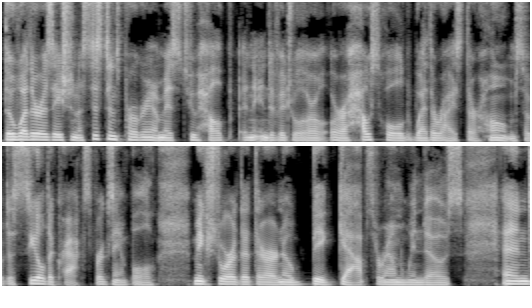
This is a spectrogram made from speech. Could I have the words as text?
The weatherization assistance program is to help an individual or, or, a household weatherize their home. So, to seal the cracks, for example, make sure that there are no big gaps around windows. And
